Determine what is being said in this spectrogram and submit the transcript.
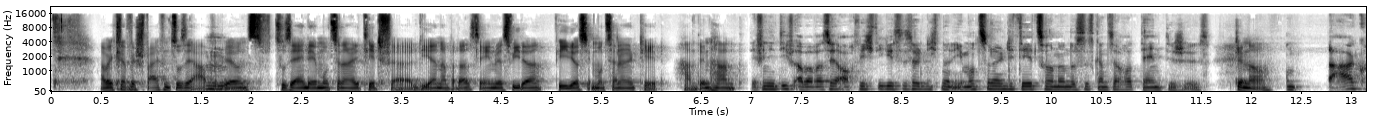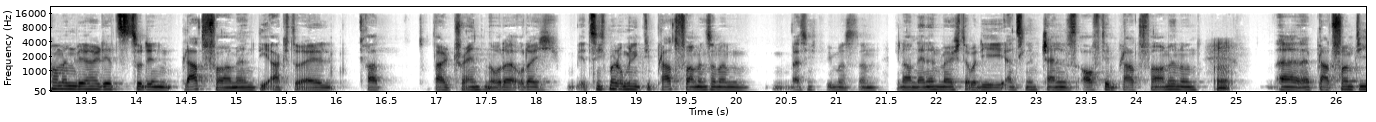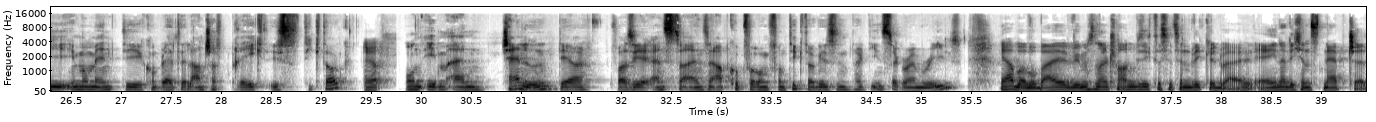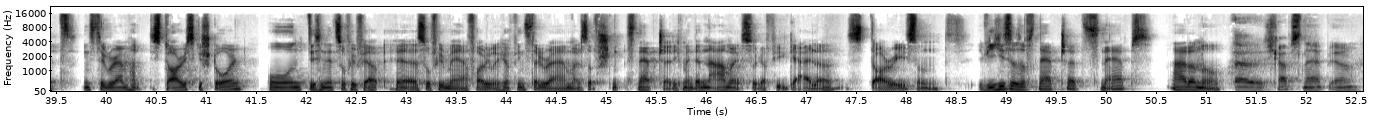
Aber ich glaube, wir schweifen zu sehr ab, weil wir uns zu sehr in der Emotionalität verlieren, aber da sehen wir es wieder, Videos, Emotionalität, Hand in Hand. Definitiv, aber was ja auch wichtig ist, ist halt nicht nur die Emotionalität, sondern dass das Ganze auch authentisch ist. Genau. Und da kommen wir halt jetzt zu den Plattformen, die aktuell gerade total trenden oder, oder ich jetzt nicht mal unbedingt die Plattformen, sondern weiß nicht, wie man es dann genau nennen möchte, aber die einzelnen Channels auf den Plattformen und Ja. Äh, eine Plattform, die im Moment die komplette Landschaft prägt, ist TikTok. Ja, Und eben ein Channel, der quasi eins zu eins eine Abkupferung von TikTok ist, sind halt die Instagram Reels. Ja, aber wobei, wir müssen halt schauen, wie sich das jetzt entwickelt, weil erinnere dich an Snapchat. Instagram hat die Stories gestohlen und die sind jetzt so viel, äh, so viel mehr erfolgreich auf Instagram als auf Snapchat. Ich meine, der Name ist sogar viel geiler. Stories und wie hieß es auf Snapchat? Snaps? I don't know. Äh, ich glaube Snap, ja.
